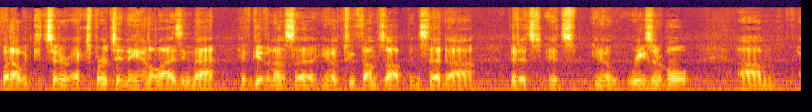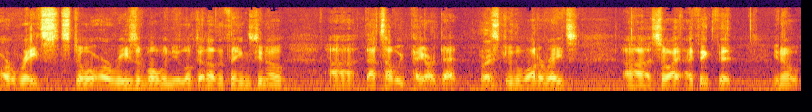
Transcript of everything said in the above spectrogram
what I would consider experts in analyzing that have given us a you know two thumbs up and said uh, that it's it's you know reasonable. Um, our rates still are reasonable when you look at other things. You know, uh, that's how we pay our debt. That's Right. through the water rates. Uh, so I, I think that you know,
